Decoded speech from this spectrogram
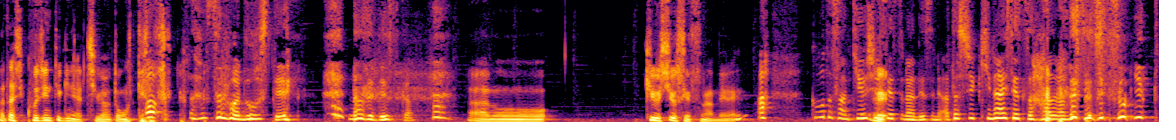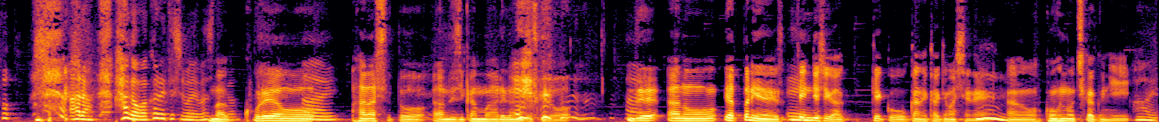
私、個人的には違うと思ってるんですそれはどうして？なぜですか？あの九州説なんでね。あ久保田さん、九州説なんですね、私、機内説派なんです、実を言うと、あら、歯が分かれてしまいましたまあ、これはもう、はい、話すとあの時間もあれなんですけど、はい、であのやっぱりね、天理市が結構お金かけましてね、うん、あの古墳の近くに、はい、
